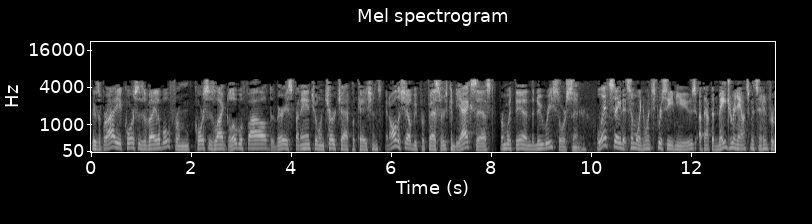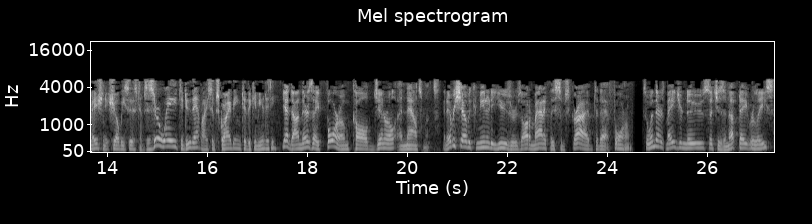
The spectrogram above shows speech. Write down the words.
There's a variety of courses available from courses like Global File to various financial and church applications, and all the Shelby professors can be accessed from within the new Resource Center. Let's say that someone wants to receive news about the major announcements and information at Shelby Systems. Is there a way to do that by subscribing to the community? Yeah, Don, there's a forum called General Announcements, and every Shelby community user is automatically subscribed to that forum. So when there's major news, such as an update release,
